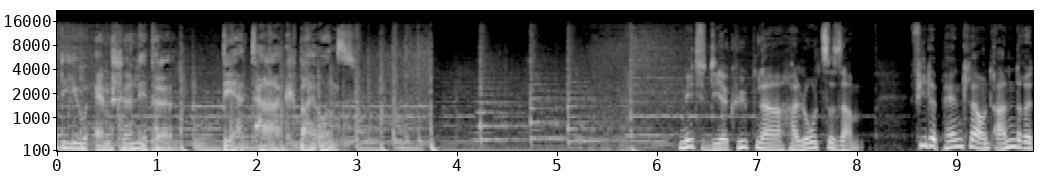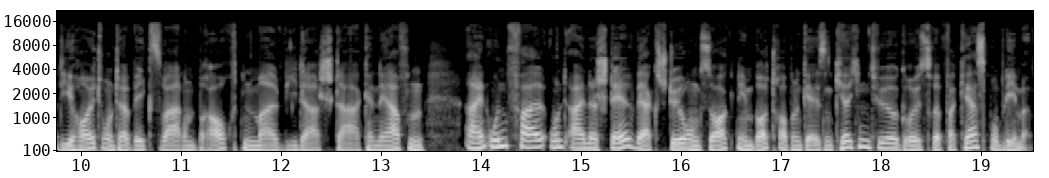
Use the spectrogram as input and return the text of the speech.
Radio Emscher Lippe. Der Tag bei uns. Mit dir Kübner, hallo zusammen. Viele Pendler und andere, die heute unterwegs waren, brauchten mal wieder starke Nerven. Ein Unfall und eine Stellwerksstörung sorgten in Bottrop und Gelsenkirchen für größere Verkehrsprobleme.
